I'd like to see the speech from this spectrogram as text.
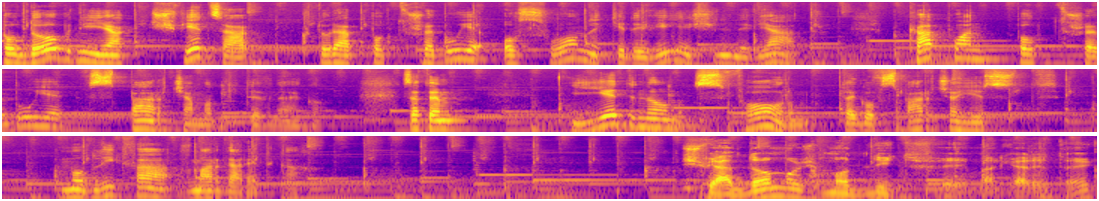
podobnie jak świeca, która potrzebuje osłony, kiedy wieje silny wiatr, kapłan potrzebuje wsparcia modlitewnego. Zatem jedną z form tego wsparcia jest modlitwa w margaretkach. Świadomość modlitwy margaretek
